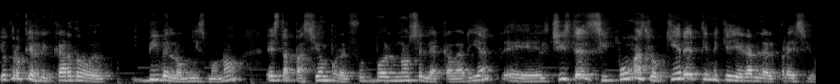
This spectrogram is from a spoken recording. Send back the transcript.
Yo creo que Ricardo vive lo mismo, ¿no? Esta pasión por el fútbol no se le acabaría. Eh, el chiste es, si Pumas lo quiere, tiene que llegarle al precio.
